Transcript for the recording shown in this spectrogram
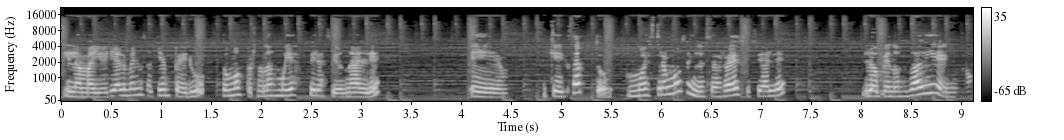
y la mayoría, al menos aquí en Perú, somos personas muy aspiracionales, eh, que exacto, muestramos en nuestras redes sociales lo que nos va bien, ¿no?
